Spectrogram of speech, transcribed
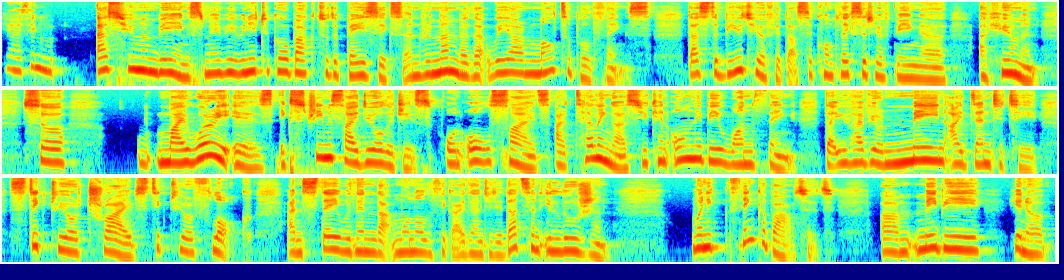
Yeah, I think as human beings, maybe we need to go back to the basics and remember that we are multiple things. That's the beauty of it. That's the complexity of being a, a human. So, my worry is extremist ideologies on all sides are telling us you can only be one thing, that you have your main identity, stick to your tribe, stick to your flock, and stay within that monolithic identity. That's an illusion. When you think about it, um, maybe you know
